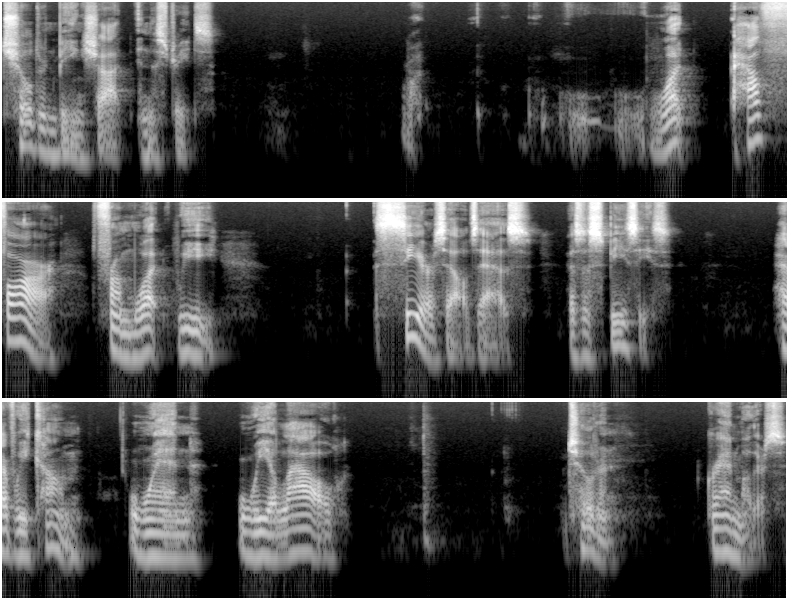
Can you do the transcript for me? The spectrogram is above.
children being shot in the streets? What how far from what we see ourselves as, as a species, have we come when we allow children, grandmothers,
